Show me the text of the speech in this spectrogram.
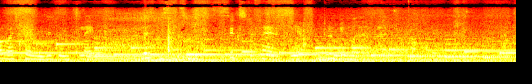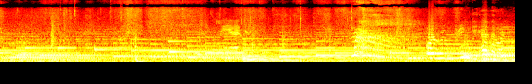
How much time is it going to take? Let's do six. Six to ten. Yeah. Don't be more than that. Or we bring the other one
